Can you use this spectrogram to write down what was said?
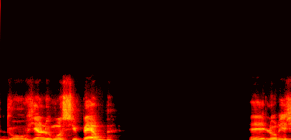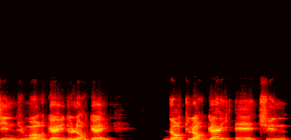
d'où vient le mot superbe et l'origine du mot orgueil, de l'orgueil. Donc l'orgueil est une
